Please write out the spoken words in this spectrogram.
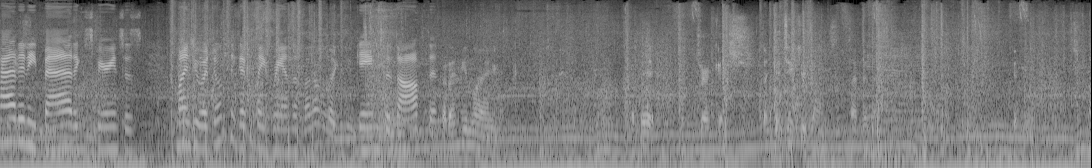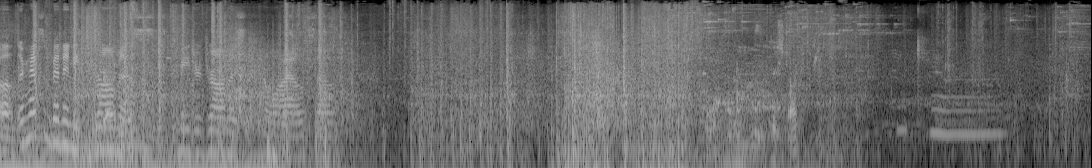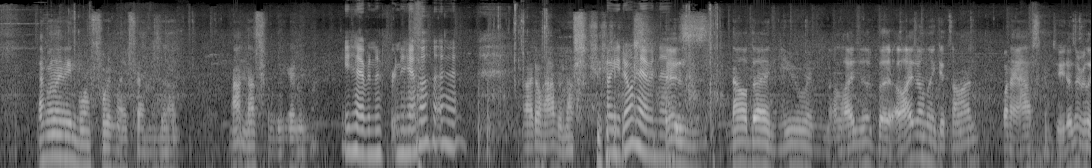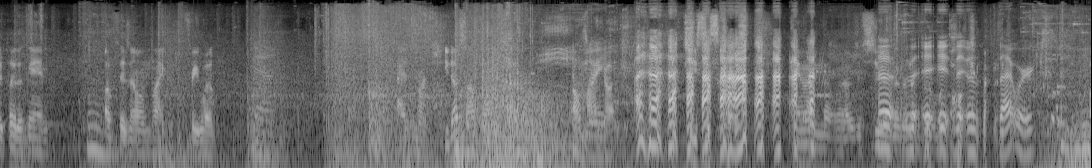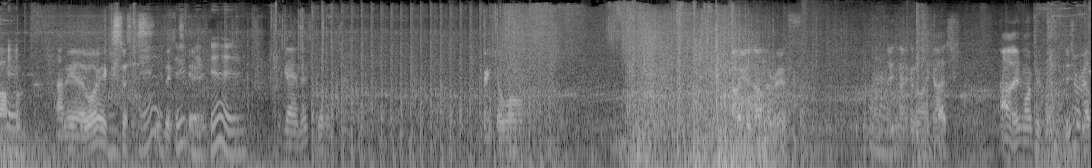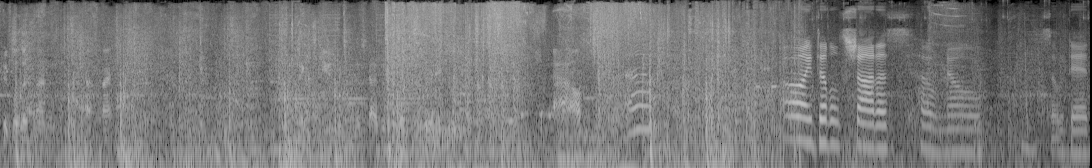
had any bad experiences. Mind you, I don't think I play random I don't like games as often. But I mean like a bit jerkish. Like they take your guns type of thing. Well, there hasn't been any dramas, major dramas in a while, so. Nice job. Thank you. I really need more for my friends though. Not enough for me anymore. You have enough for now? I don't have enough. oh, you don't have enough. There's Nelda and you and Elijah, but Elijah only gets on when I ask him to. He doesn't really play this game Mm, of his own, like, free will yeah. as much. He does sometimes. Oh That's my right. god. Jesus Christ. Came out of nowhere. I was just shooting Uh, him in the it, it, it, that works. I mean, it works, yeah, a it certainly does. The guy in this building. Break the wall. Oh, he was on the roof. Oh. He's not gonna like us. Oh, there's more people. These are real people this time. That's nice. Excuse me, this guy's a bit dirty. Ow. Ah. Oh, he double shot us. Oh no. I'm so dead.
